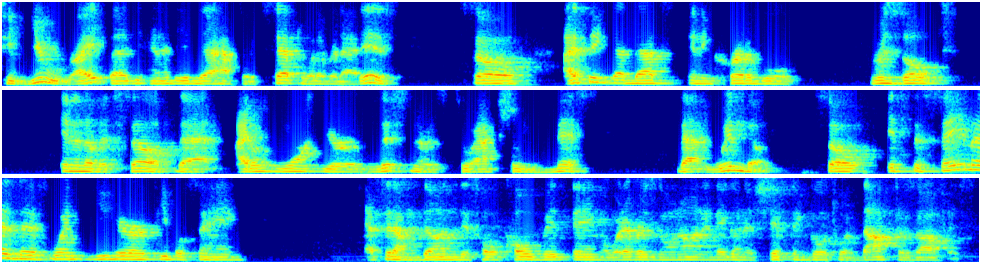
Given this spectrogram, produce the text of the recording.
to you, right? But and at the end, I have to accept whatever that is. So I think that that's an incredible result in and of itself that I don't want your listeners to actually miss that window. So it's the same as if when you hear people saying, I said, I'm done this whole COVID thing or whatever is going on, and they're going to shift and go to a doctor's office.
